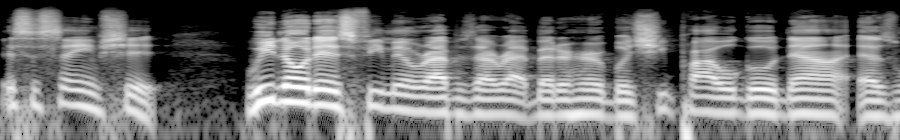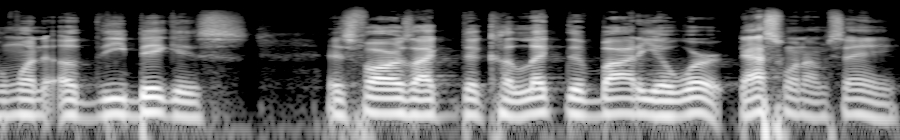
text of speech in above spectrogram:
It's the same shit. We know there's female rappers that rap better than her, but she probably will go down as one of the biggest as far as like the collective body of work. That's what I'm saying.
